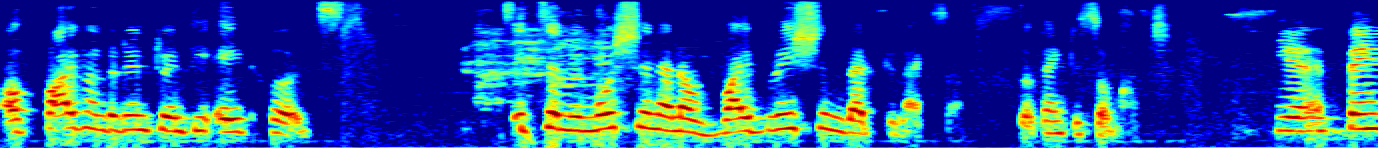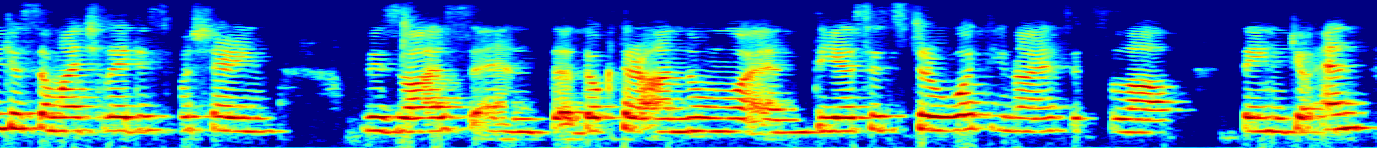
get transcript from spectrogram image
of 528 hertz. It's an emotion and a vibration that connects us. So thank you so much. Yeah, thank you so much, ladies, for sharing with us and uh, Dr. Anu. And yes, it's true. What unites? It's love. Thank you. And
